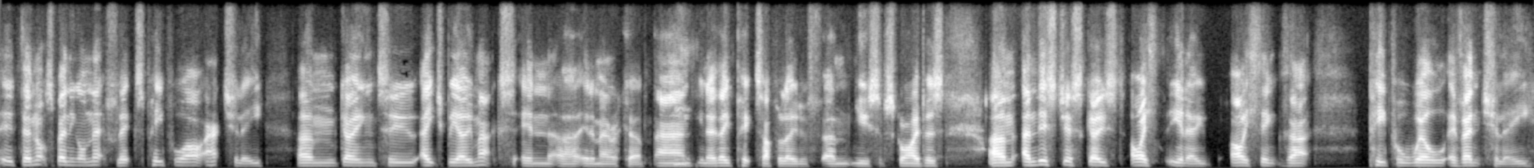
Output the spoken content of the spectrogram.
if they're not spending on netflix people are actually um, going to HBO Max in uh, in America, and you know they picked up a load of um, new subscribers, um, and this just goes. I you know I think that people will eventually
